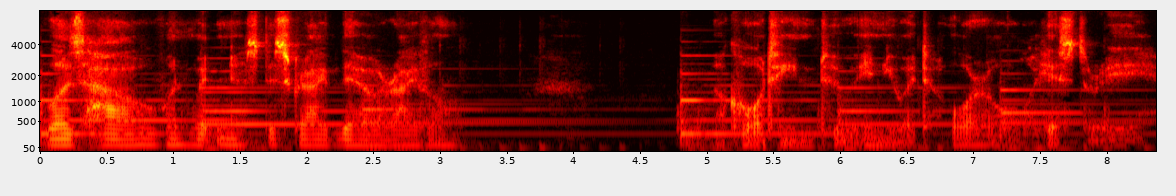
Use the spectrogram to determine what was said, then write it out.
Was how one witness described their arrival according to Inuit oral history.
